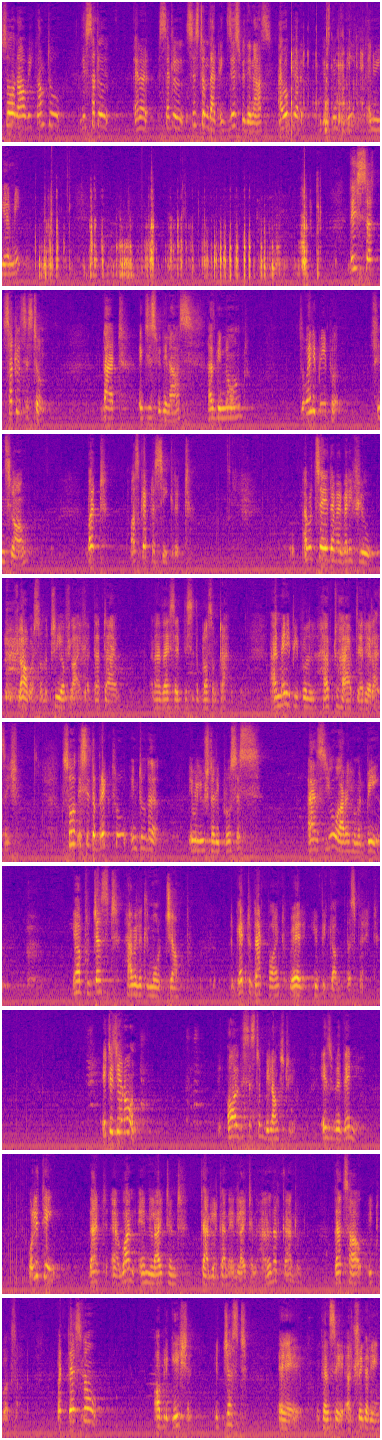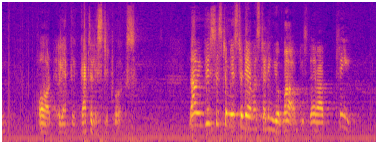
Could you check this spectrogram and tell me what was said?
So now we come to the subtle, uh, subtle system that exists within us. I hope you are listening to me. Can you hear me? This subtle system that exists within us has been known to many people since long, but was kept a secret. I would say there were very few flowers on the tree of life at that time, and as I said, this is the blossom time. And many people have to have their realization. So this is the breakthrough into the evolutionary process. As you are a human being, you have to just have a little more jump to get to that point where you become the spirit. It is your own. All the system belongs to you, is within you. Only thing that uh, one enlightened candle can enlighten another candle. That's how it works out. But there's no obligation. It's just a, we can say, a triggering or like a catalyst it works. Now in this system yesterday I was telling you about is there are three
